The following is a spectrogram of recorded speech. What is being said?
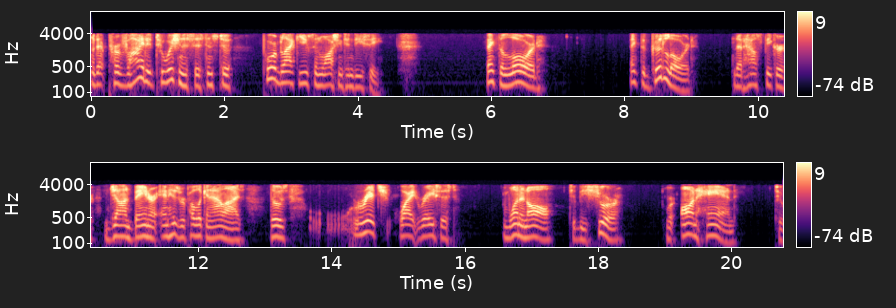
that provided tuition assistance to poor black youths in Washington D.C. Thank the Lord, thank the good Lord that House Speaker John Boehner and his Republican allies, those rich white racists, one and all, to be sure, were on hand to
